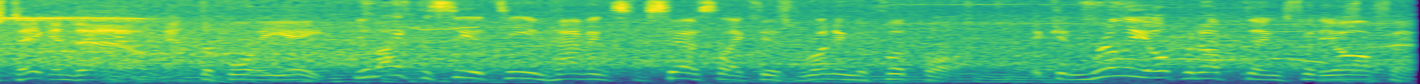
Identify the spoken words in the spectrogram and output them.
He's taken down at the 48. You like to see a team having success like this running the football. It can really open up things for the offense.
